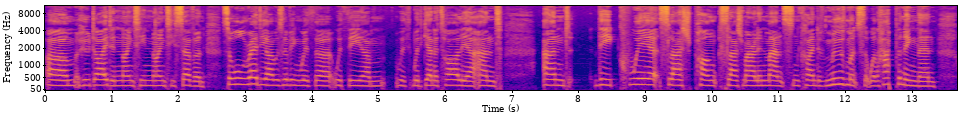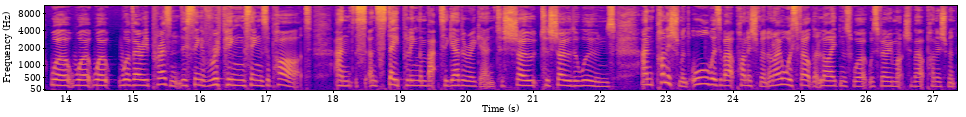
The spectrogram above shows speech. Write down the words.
um, who died in 1997. So already I was living with uh, with the um, with with genitalia and and the queer slash punk slash Marilyn Manson kind of movements that were happening then were, were, were, were very present. This thing of ripping things apart and, and stapling them back together again to show, to show the wounds. And punishment, always about punishment. And I always felt that Lydon's work was very much about punishment.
